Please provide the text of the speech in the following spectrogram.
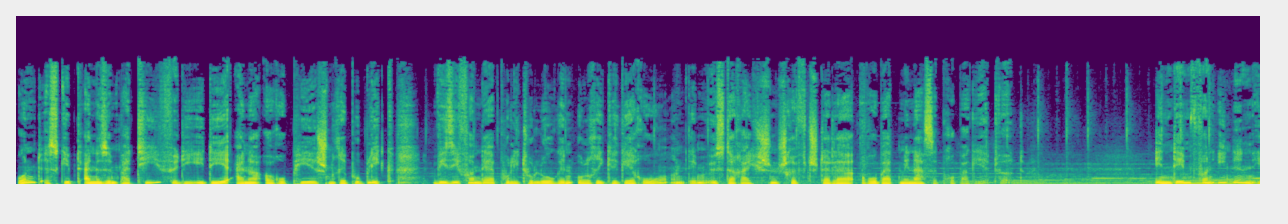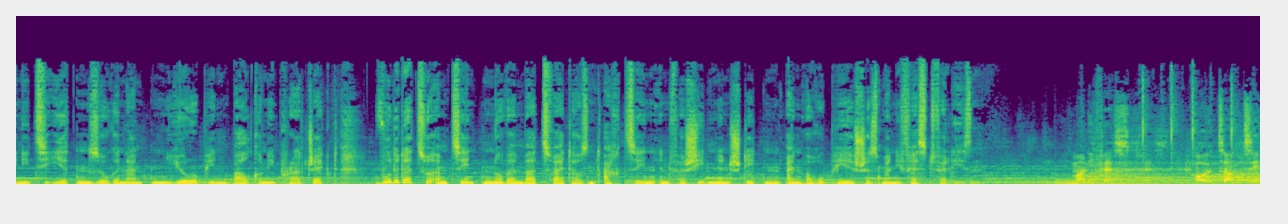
Und es gibt eine Sympathie für die Idee einer europäischen Republik, wie sie von der Politologin Ulrike Gero und dem österreichischen Schriftsteller Robert Menasse propagiert wird. In dem von ihnen initiierten sogenannten European Balcony Project wurde dazu am 10. November 2018 in verschiedenen Städten ein europäisches Manifest verlesen. Manifest. Heute am 10.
